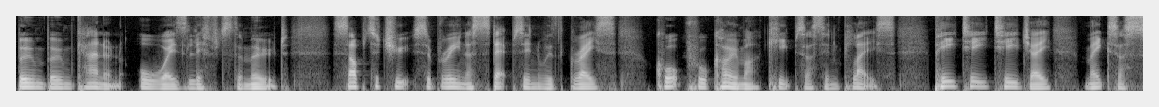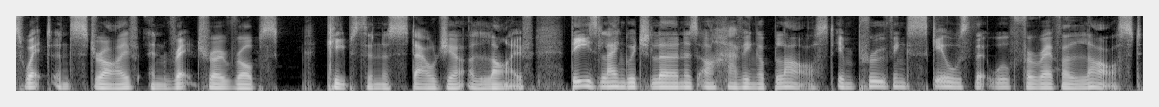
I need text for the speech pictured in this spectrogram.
Boom Boom Cannon always lifts the mood. Substitute Sabrina steps in with grace. Corporal Coma keeps us in place. PTTJ makes us sweat and strive, and Retro Robs keeps the nostalgia alive. These language learners are having a blast, improving skills that will forever last.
